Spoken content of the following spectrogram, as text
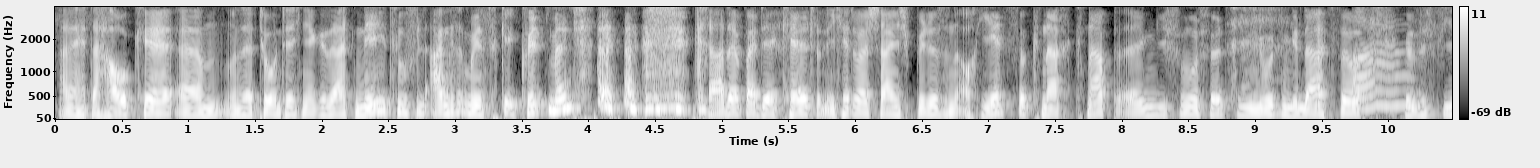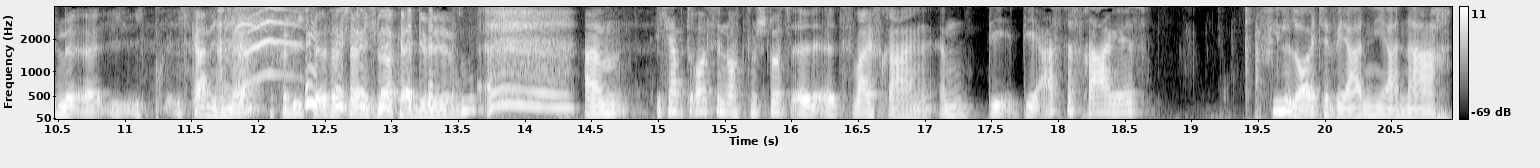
Dann hätte Hauke, ähm, unser Tontechniker, gesagt, nee, zu viel Angst um das Equipment. gerade bei der Kälte. Und ich hätte wahrscheinlich spätestens auch jetzt so knapp, knapp irgendwie 45 Minuten gedacht, so? Josephine, äh, ich, ich kann nicht mehr. Für dich wäre es wahrscheinlich locker gewesen. Ähm, ich habe trotzdem noch zum Schluss äh, äh, zwei Fragen. Ähm, die, die erste Frage ist, viele Leute werden ja nach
